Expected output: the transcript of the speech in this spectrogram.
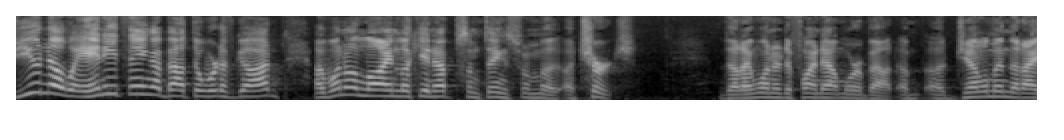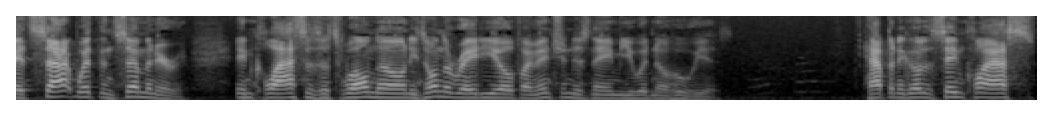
Do you know anything about the Word of God? I went online looking up some things from a, a church that I wanted to find out more about. A, a, gentleman that I had sat with in seminary in classes. It's well known. He's on the radio. If I mentioned his name, you would know who he is. Happened to go to the same class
